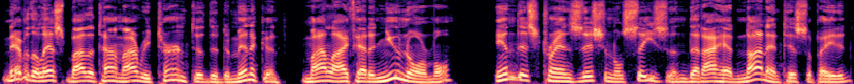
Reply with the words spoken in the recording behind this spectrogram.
Nevertheless, by the time I returned to the Dominican, my life had a new normal. In this transitional season that I had not anticipated,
